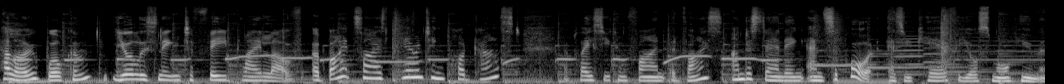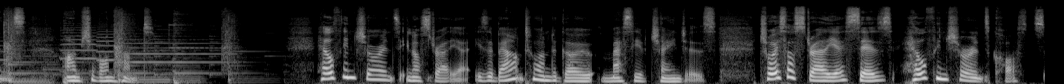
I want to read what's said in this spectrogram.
Hello, welcome. You're listening to Feed, Play, Love, a bite sized parenting podcast, a place you can find advice, understanding, and support as you care for your small humans. I'm Siobhan Hunt. Health insurance in Australia is about to undergo massive changes. Choice Australia says health insurance costs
